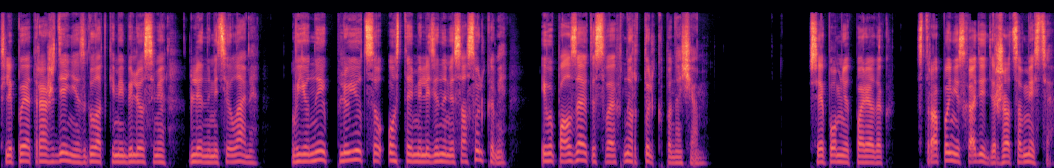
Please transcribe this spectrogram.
Слепые от рождения с гладкими белесыми длинными телами. Вьюны плюются острыми ледяными сосульками и выползают из своих нор только по ночам. «Все помнят порядок. С тропы не сходить, держаться вместе.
